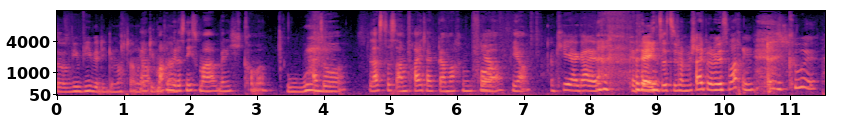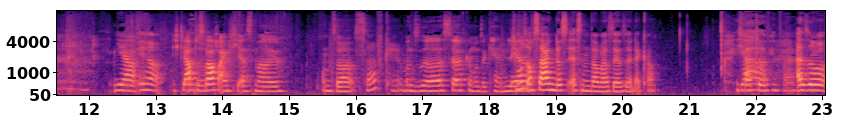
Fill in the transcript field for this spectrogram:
So, wie, wie wir die gemacht haben. Ja, machen wir waren. das nächste Mal, wenn ich komme. Uh. Also lass das am Freitag da machen. Vor, Ja. ja. Okay, ja, geil. Jetzt Perfekt. wisst ihr schon Bescheid, wenn wir es machen. Cool. ja, Ja. ich glaube, das Also- war auch eigentlich erstmal unser Surfcamp. Unser Surfcamp, unser Kennenlernen. Ich muss auch sagen, das Essen da war sehr, sehr lecker. Ich ja, hatte, auf jeden Fall. Also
